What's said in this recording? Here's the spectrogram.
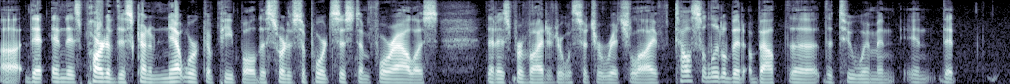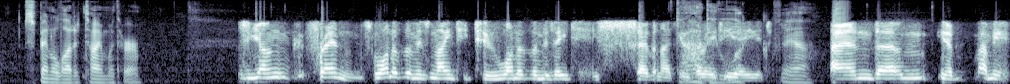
Uh, that and as part of this kind of network of people, this sort of support system for Alice, that has provided her with such a rich life. Tell us a little bit about the the two women in that spent a lot of time with her. Young friends. One of them is 92, one of them is 87, I think, or they 88. look, yeah, And, um, you know, I mean,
